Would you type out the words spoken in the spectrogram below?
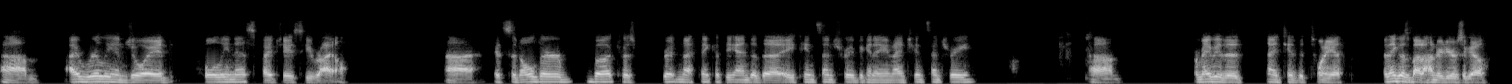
Um, I really enjoyed Holiness by J.C. Ryle. Uh, it's an older book. It was written, I think, at the end of the 18th century, beginning of the 19th century, um, or maybe the 19th to 20th. I think it was about 100 years ago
